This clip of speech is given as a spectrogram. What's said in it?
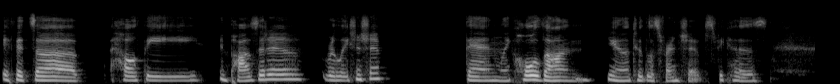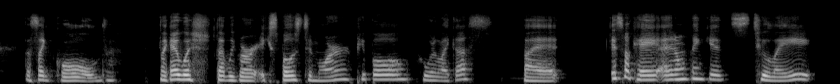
If it's a healthy and positive relationship, then like hold on, you know, to those friendships because that's like gold like I wish that we were exposed to more people who are like us, but it's okay. I don't think it's too late.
